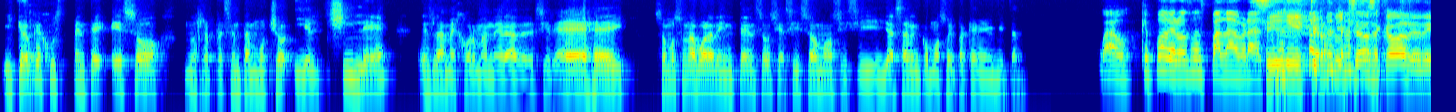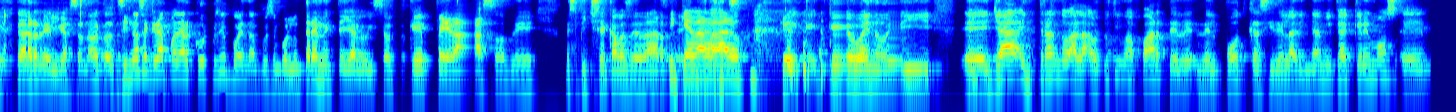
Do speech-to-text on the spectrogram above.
Y creo que justamente eso nos representa mucho y el chile es la mejor manera de decir, hey, hey, somos una bola de intensos y así somos y si ya saben cómo soy, ¿para qué me invitan? Wow, qué poderosas palabras. Sí, qué reflexión nos acaba de dejar el gastronauta. Si no se quería poner cursi, bueno, pues involuntariamente ya lo hizo. Qué pedazo de speech acabas de dar. Sí, qué bárbaro. Qué, bueno. Y eh, ya entrando a la última parte del podcast y de la dinámica, queremos eh,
